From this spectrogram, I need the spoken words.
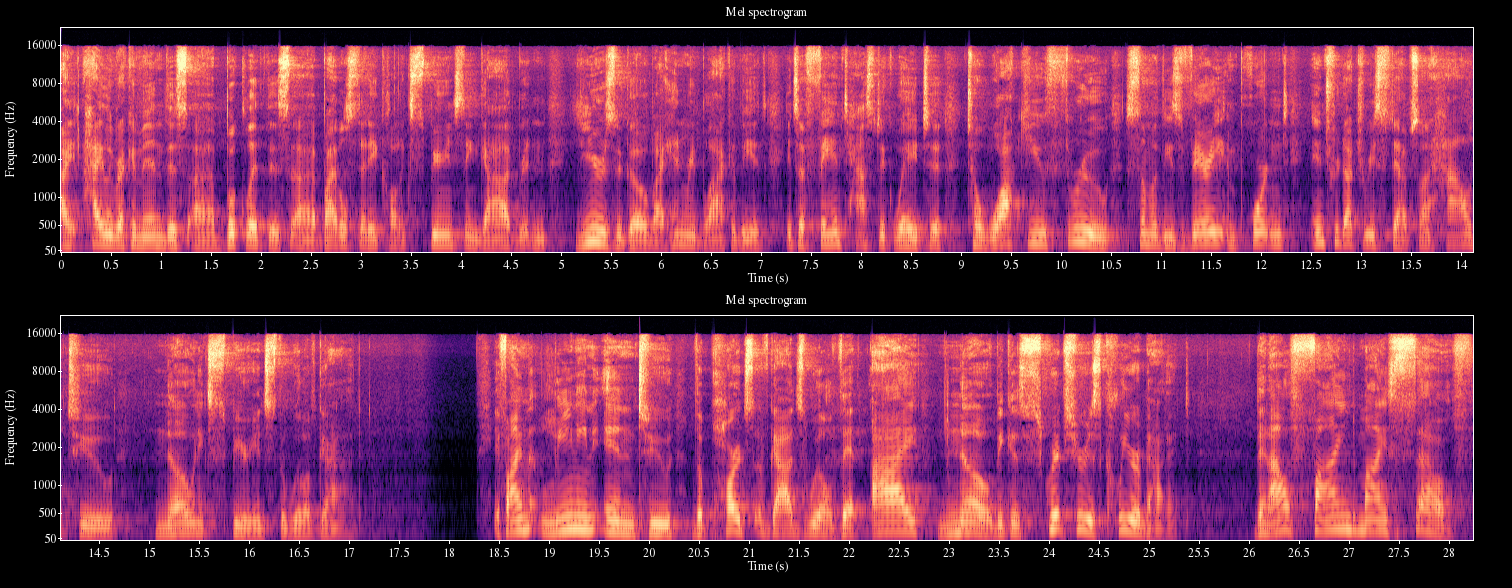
I highly recommend this uh, booklet, this uh, Bible study called Experiencing God, written years ago by Henry Blackaby. It's, it's a fantastic way to, to walk you through some of these very important introductory steps on how to know and experience the will of God. If I'm leaning into the parts of God's will that I know, because Scripture is clear about it, then I'll find myself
